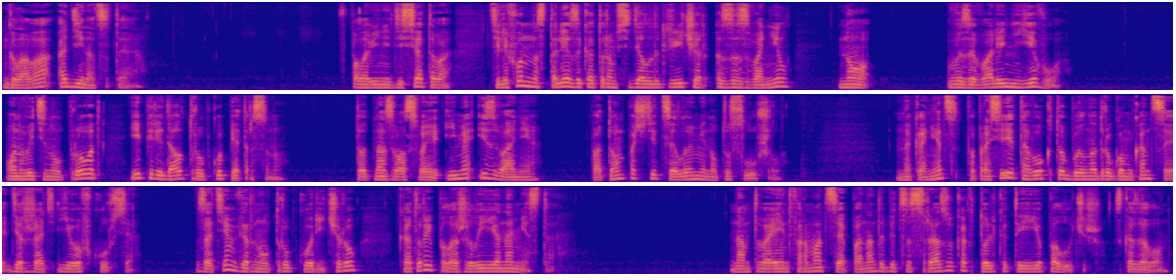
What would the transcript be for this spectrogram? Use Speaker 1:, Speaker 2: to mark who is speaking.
Speaker 1: Глава одиннадцатая. В половине десятого телефон на столе, за которым сидел Ричард, зазвонил, но вызывали не его. Он вытянул провод и передал трубку Петерсону. Тот назвал свое имя и звание, потом почти целую минуту слушал. Наконец, попросили того, кто был на другом конце, держать его в курсе. Затем вернул трубку Ричеру, который положил ее на место. «Нам твоя информация понадобится сразу, как только ты ее получишь», — сказал он.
